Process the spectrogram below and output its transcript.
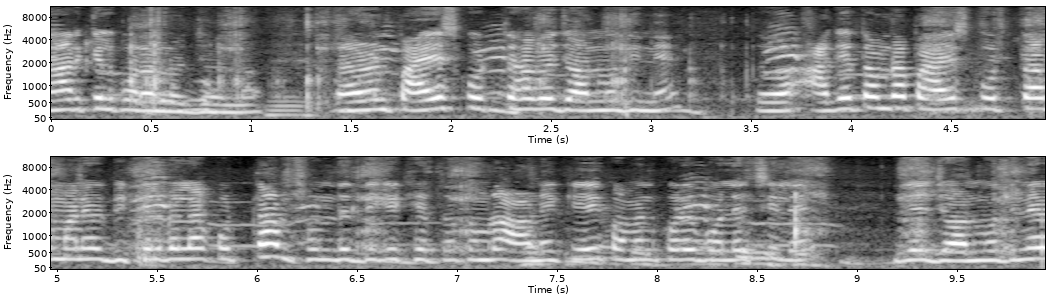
নারকেল করানোর জন্য। কারণ পায়েস করতে হবে জন্মদিনে। তো আগে তো আমরা পায়েস করতাম মানে বিকেলবেলা করতাম, সন্ধ্যের দিকে খেত। তোমরা অনেকেই কমেন্ট করে বলেছিলে যে জন্মদিনে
